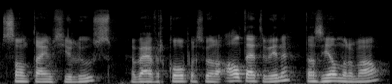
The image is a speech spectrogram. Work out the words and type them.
sometimes you lose. En wij verkopers willen altijd winnen, dat is heel normaal.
